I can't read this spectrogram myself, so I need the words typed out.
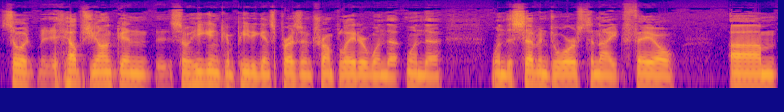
So it, it helps Youngkin so he can compete against President Trump later when the, when the, when the seven dwarfs tonight fail. Um,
